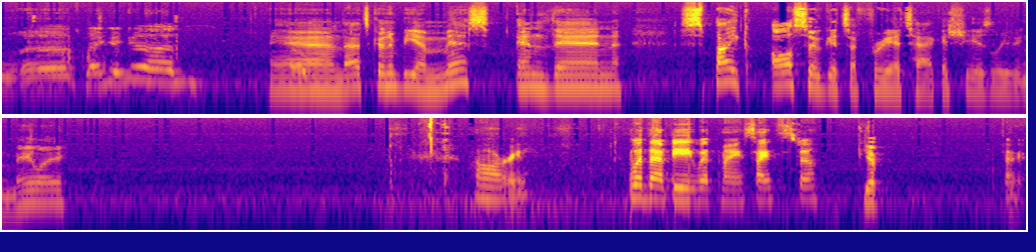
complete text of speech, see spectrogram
Let's make it good. And that's going to be a miss. And then Spike also gets a free attack as she is leaving melee. All right. Would that be with my scythe still? Yep. Okay.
